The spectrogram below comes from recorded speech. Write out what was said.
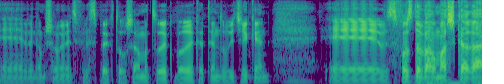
וגם שומעים את פיל ספקטור שם צועק ברקע, Tandoori Chicken. אה, בסופו של דבר, מה שקרה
